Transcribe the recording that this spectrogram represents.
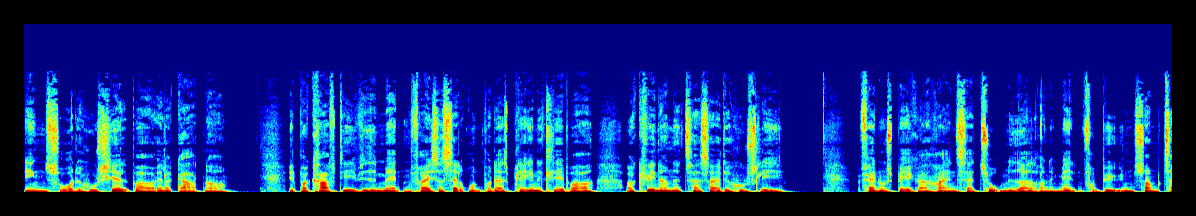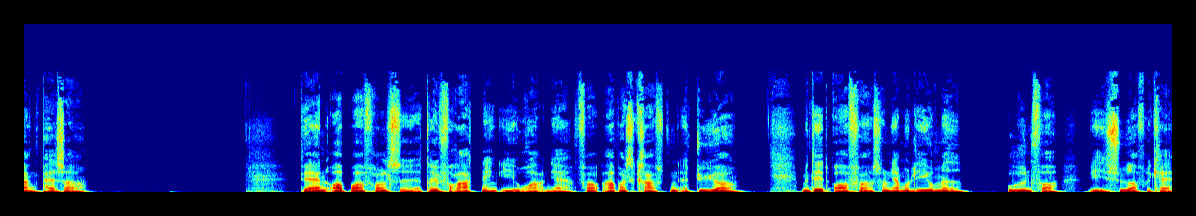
ingen sorte hushjælpere eller gardnere. Et par kraftige hvide mænd fræser selv rundt på deres plæneklippere, og kvinderne tager sig af det huslige. Fanus Becker har ansat to midaldrende mænd fra byen som tankpassere. Det er en opoffrelse at drive forretning i Urania, for arbejdskraften er dyrere. Men det er et offer, som jeg må leve med. Udenfor, i Sydafrika,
